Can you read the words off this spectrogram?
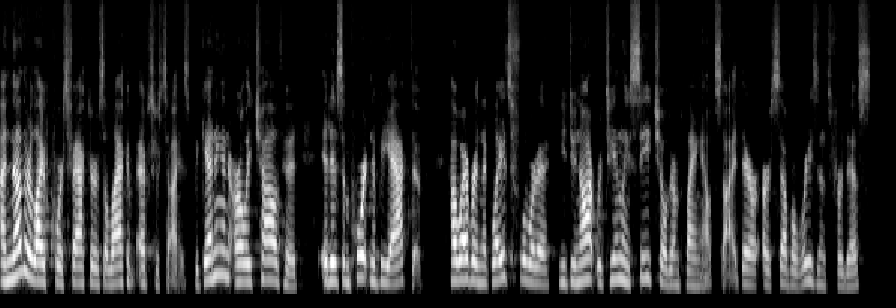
Another life course factor is a lack of exercise. Beginning in early childhood, it is important to be active. However, in the Glades, Florida, you do not routinely see children playing outside. There are several reasons for this,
